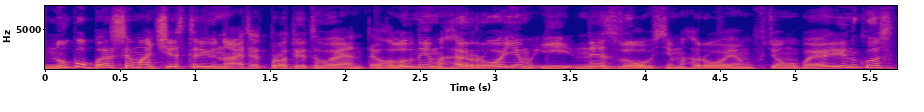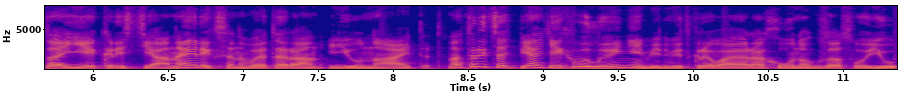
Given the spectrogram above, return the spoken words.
Ну, по-перше, Манчестер Юнайтед проти Твенте. Головним героєм і не зовсім героєм в цьому поєдинку стає Крістіан Еріксен, ветеран Юнайтед. На 35-й хвилині він відкриває рахунок за свою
